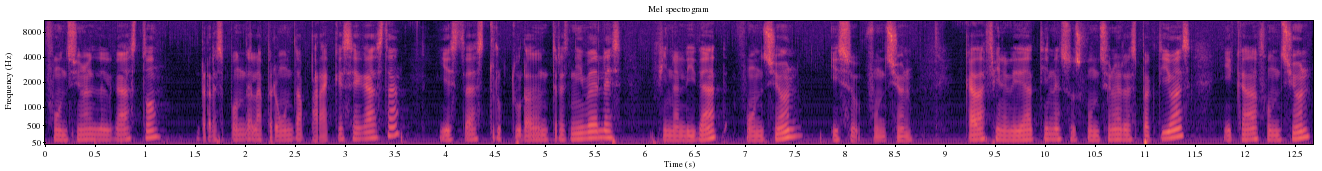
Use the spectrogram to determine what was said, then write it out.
funcional del gasto responde a la pregunta ¿para qué se gasta? y está estructurado en tres niveles, finalidad, función y subfunción. Cada finalidad tiene sus funciones respectivas y cada función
